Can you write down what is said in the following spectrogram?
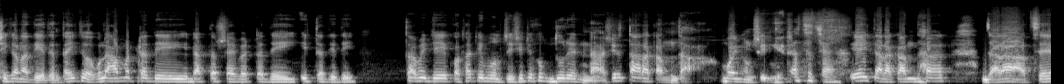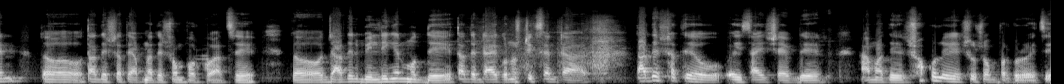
ঠিকানা দিয়ে দেন, তাই তো? বলে, আমারটা দেই, ডাক্তার সাহেবেরটা দেই, ইত্যাদি দেই। তো আমি যে কথাটি বলছি সেটা খুব দূরের না সেটা তারাকান্দা ময়মনসিংহের। আচ্ছা আচ্ছা। এই তারাকান্ধার যারা আছেন তো তাদের সাথে আপনাদের সম্পর্ক আছে। তো যাদের বিল্ডিং এর মধ্যে তাদের ডায়াগনস্টিক সেন্টার তাদের সাথেও এই সাইদ সাহেবদের আমাদের সকলে সুসম্পর্ক রয়েছে।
